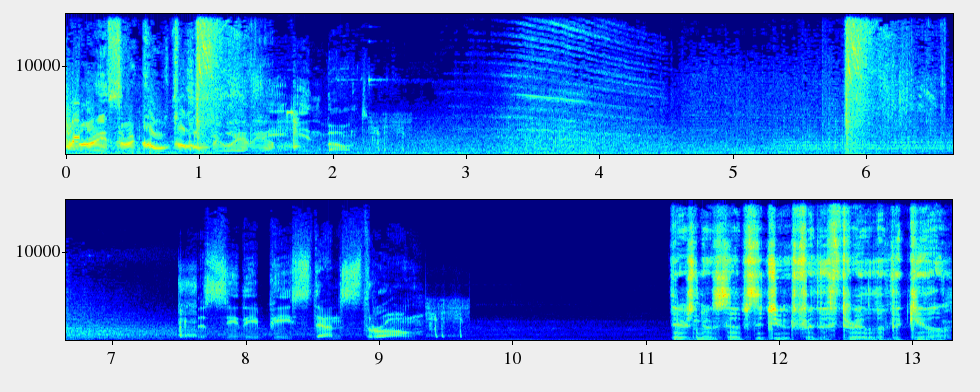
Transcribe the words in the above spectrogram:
Wraith recall to Hobby area. Inbound. The stands strong. There's no substitute for the thrill of the kill.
